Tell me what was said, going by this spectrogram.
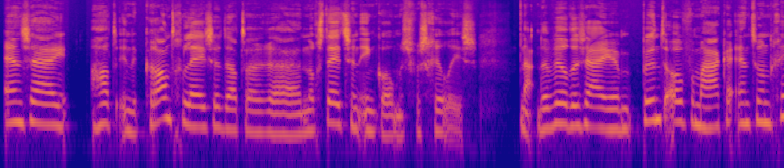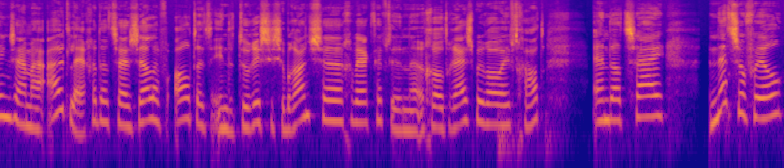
En zij had in de krant gelezen dat er eh, nog steeds een inkomensverschil is. Nou, daar wilde zij een punt over maken. En toen ging zij mij uitleggen dat zij zelf altijd in de toeristische branche eh, gewerkt heeft, een, een groot reisbureau heeft gehad. En dat zij net zoveel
